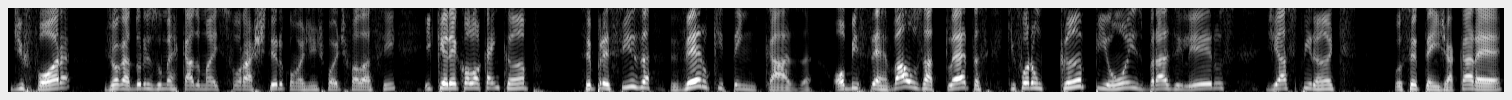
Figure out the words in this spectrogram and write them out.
de fora, jogadores do mercado mais forasteiro, como a gente pode falar assim, e querer colocar em campo. Você precisa ver o que tem em casa, observar os atletas que foram campeões brasileiros de aspirantes. Você tem Jacaré,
